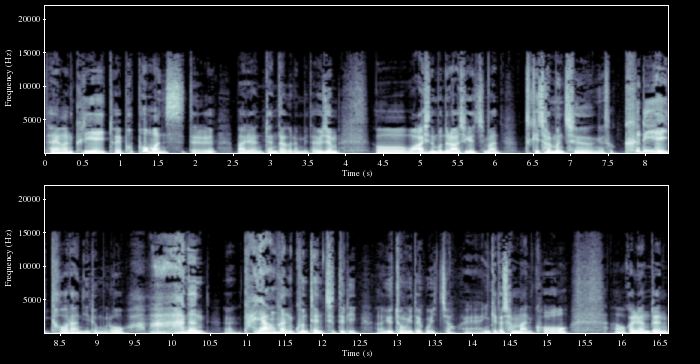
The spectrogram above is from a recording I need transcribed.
다양한 크리에이터의 퍼포먼스들 마련된다 그럽니다. 요즘 어 뭐 아시는 분들은 아시겠지만 특히 젊은 층에서 크리에이터란 이름으로 많은 예, 다양한 콘텐츠들이 어, 유통이 되고 있죠. 예, 인기도 참 많고 어, 관련된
